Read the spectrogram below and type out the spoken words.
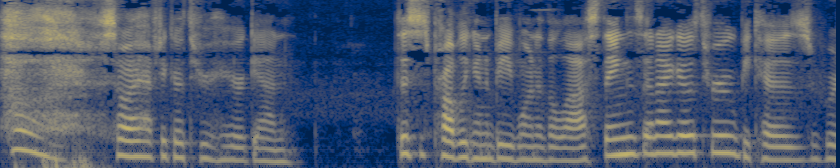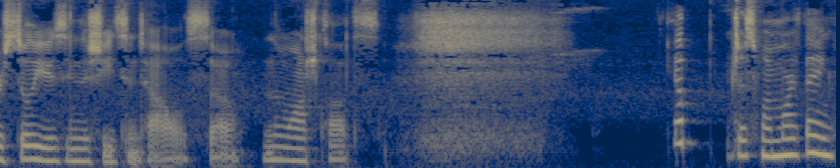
so I have to go through here again. This is probably going to be one of the last things that I go through because we're still using the sheets and towels, so, and the washcloths. Yep, just one more thing.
